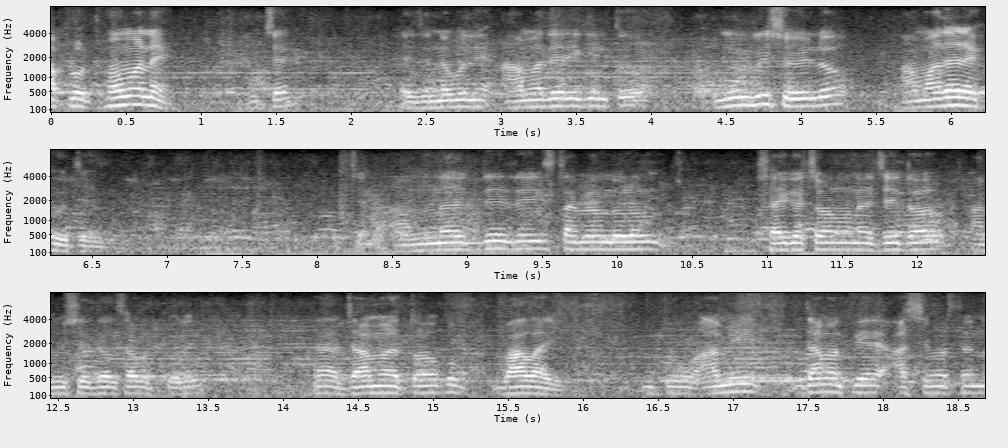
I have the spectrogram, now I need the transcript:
আপলোড হওয়া মানে বুঝছেন? এই জন্য বলি, আমাদেরই কিন্তু মূল বিষয় হইল আমাদের এক হইতে আমাদের যে ইসলামী আন্দোলন সাইকেল চরমনে যে দল, আমি সেই দল সাপোর্ট করি। হ্যাঁ জামায়াত তো খুব ভালাই। কিন্তু আমি জামাতকে আশি পার্সেন্ট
